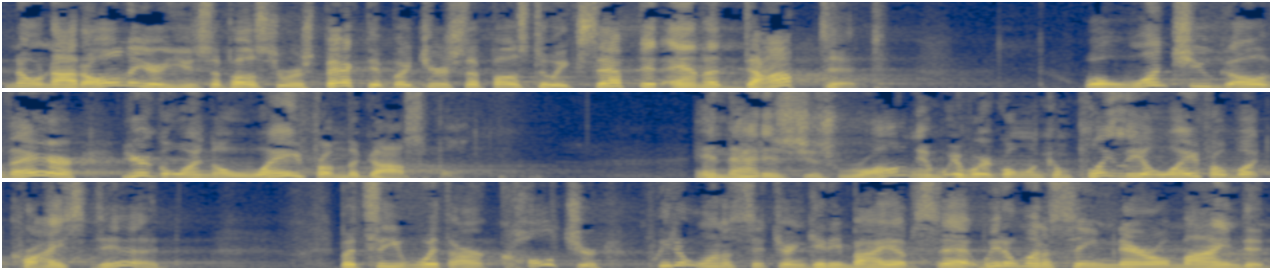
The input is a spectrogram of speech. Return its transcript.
no, not only are you supposed to respect it, but you're supposed to accept it and adopt it. Well, once you go there, you're going away from the gospel. And that is just wrong. And we're going completely away from what Christ did. But see, with our culture, we don't want to sit there and get anybody upset. We don't want to seem narrow minded.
